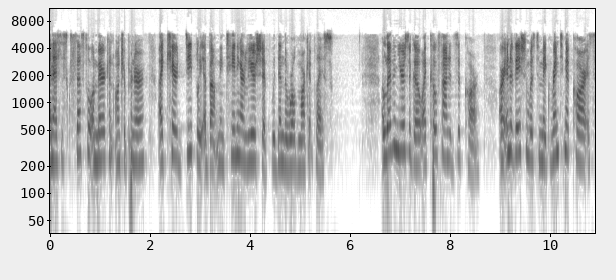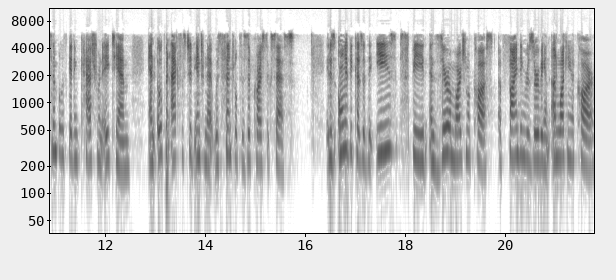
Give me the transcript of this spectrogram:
and as a successful American entrepreneur, I care deeply about maintaining our leadership within the world marketplace. Eleven years ago, I co-founded Zipcar. Our innovation was to make renting a car as simple as getting cash from an ATM, and open access to the Internet was central to Zipcar's success. It is only because of the ease, speed, and zero marginal cost of finding, reserving, and unlocking a car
